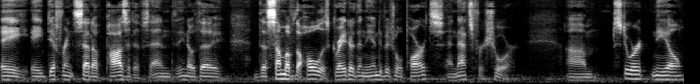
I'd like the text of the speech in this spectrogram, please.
a, a different set of positives. And you know the the sum of the whole is greater than the individual parts, and that's for sure. Um, Stuart, Neil,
